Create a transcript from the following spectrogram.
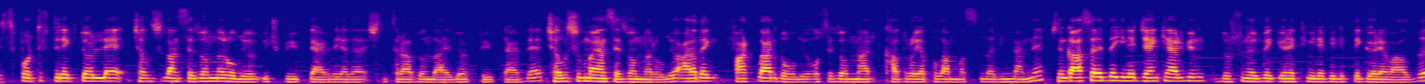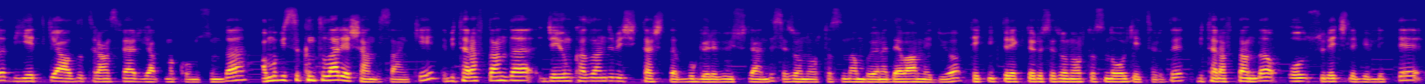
sportif direktörle çalışılan sezonlar oluyor üç büyüklerde ya da işte Trabzon dahil dört büyüklerde. Çalışılmayan sezonlar oluyor. Arada farklar da oluyor o sezonlar kadro yapılanmasında bilmem ne. Şimdi Galatasaray'da yine Cenk Ergün Dursun Özbek yönetimiyle birlikte görev aldı aldı. Bir yetki aldı transfer yapma konusunda. Ama bir sıkıntılar yaşandı sanki. Bir taraftan da Ceyhun Kazancı Beşiktaş'ta bu görevi üstlendi. Sezon ortasından bu yana devam ediyor. Teknik direktörü sezon ortasında o getirdi. Bir taraftan da o süreçle birlikte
